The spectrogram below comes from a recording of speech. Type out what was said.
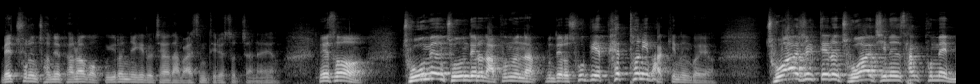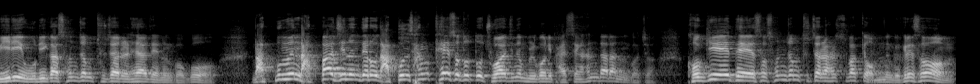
매출은 전혀 변화가 없고 이런 얘기를 제가 다 말씀드렸었잖아요. 그래서 좋으면 좋은 대로 나쁘면 나쁜 대로 소비의 패턴이 바뀌는 거예요. 좋아질 때는 좋아지는 상품에 미리 우리가 선점 투자를 해야 되는 거고 나쁘면 나빠지는 대로 나쁜 상태에서도 또 좋아지는 물건이 발생한다라는 거죠. 거기에 대해서 선점 투자를 할 수밖에 없는 거예요. 그래서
